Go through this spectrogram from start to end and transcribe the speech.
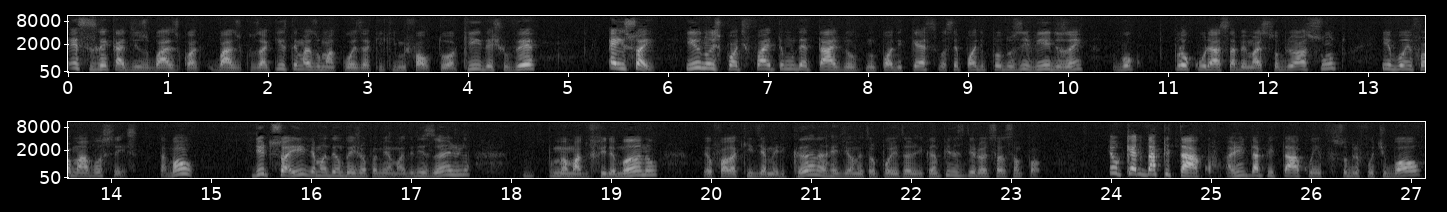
Esses recadinhos básicos, básicos aqui, tem mais uma coisa aqui que me faltou aqui, deixa eu ver. É isso aí. E no Spotify tem um detalhe, no, no podcast você pode produzir vídeos, hein? Vou procurar saber mais sobre o assunto e vou informar vocês, tá bom? Dito isso aí, já mandei um beijão para minha amada Elisângela, para meu amado filho Emmanuel. Eu falo aqui de Americana, região metropolitana de Campinas, interior do estado de São Paulo. Eu quero dar pitaco. A gente dá pitaco sobre futebol.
